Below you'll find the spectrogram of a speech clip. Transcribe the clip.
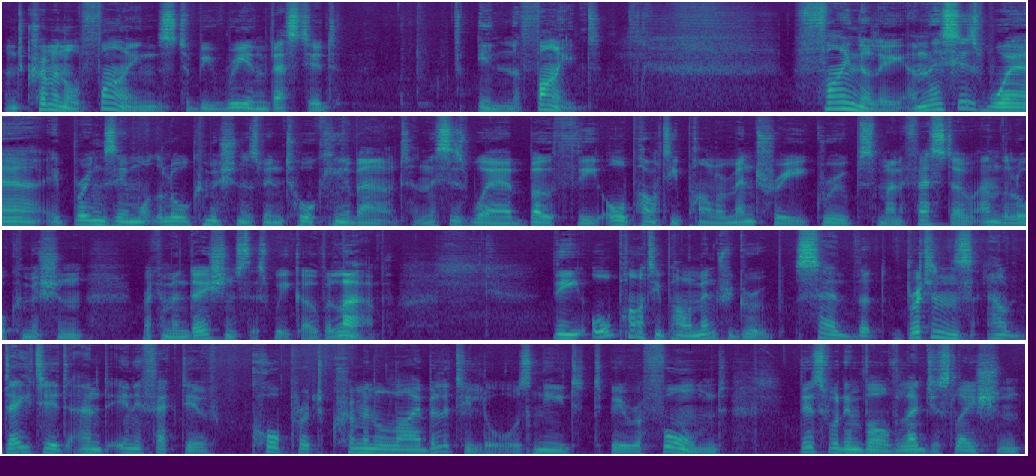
and criminal fines to be reinvested in the fight. Finally, and this is where it brings in what the Law Commission has been talking about, and this is where both the all party parliamentary group's manifesto and the Law Commission recommendations this week overlap. The all party parliamentary group said that Britain's outdated and ineffective corporate criminal liability laws need to be reformed. This would involve legislation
